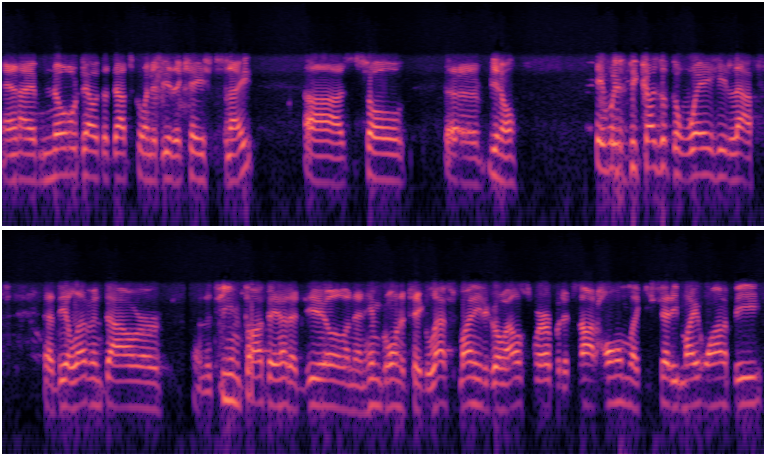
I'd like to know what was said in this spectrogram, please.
and I have no doubt that that's going to be the case tonight. Uh, so, uh, you know, it was because of the way he left at the 11th hour. And the team thought they had a deal, and then him going to take less money to go elsewhere, but it's not home like he said he might want to be.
